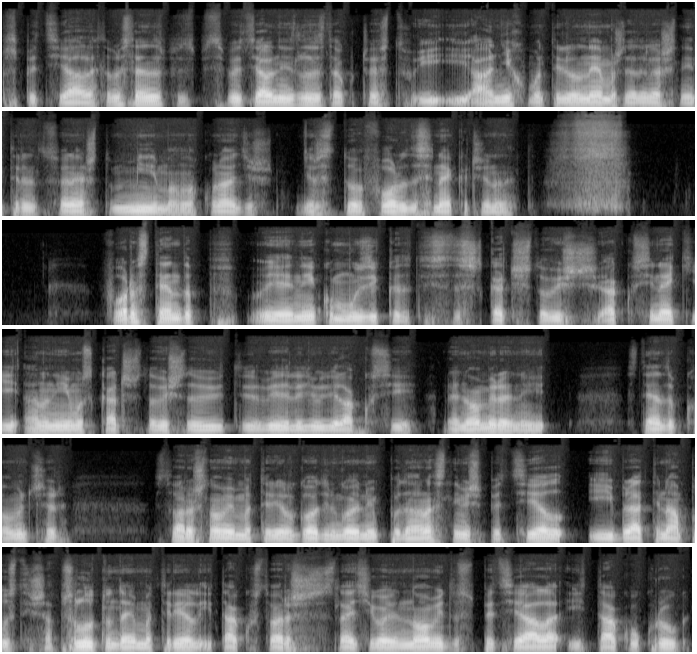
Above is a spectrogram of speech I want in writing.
specijale. Dobro, stand-up specijale ne izlaze tako često, I, i, a njihov materijal nemaš da gledaš na internetu, sve nešto minimalno ako nađeš, jer se to fora da se ne kače na net. Fora stand-up je niko muzika, da ti se skače što više. Ako si neki anonimus, skače što više da bi videli ljudi, ako si renomirani stand-up komičar, stvaraš novi materijal godinu, godinu i po dana, snimiš specijal i, brate, napustiš apsolutno da je materijal i tako stvaraš sledeće godine novi do specijala i tako u krug.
